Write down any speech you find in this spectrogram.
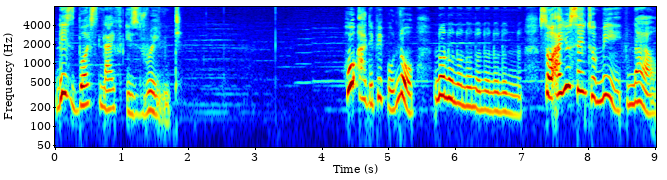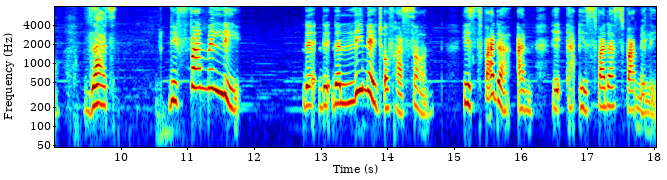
This boy's life is ruined. Who are the people? No, no, no, no, no, no, no, no, no, no. So are you saying to me now that the family, the, the, the lineage of her son, his father and his father's family,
